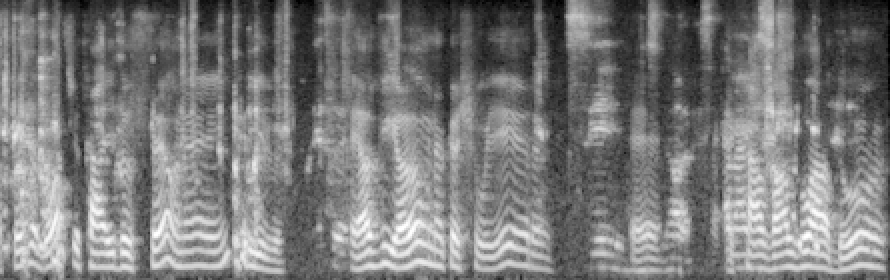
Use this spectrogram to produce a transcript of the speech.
as coisas gostam de cair do céu, né? É incrível. É avião na cachoeira, Sim, É. é sacanagem. cavalo voador.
